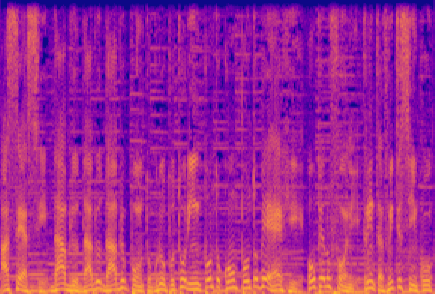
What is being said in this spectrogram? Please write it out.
Acesse www.grupoturim.com.br ou pelo fone 3025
